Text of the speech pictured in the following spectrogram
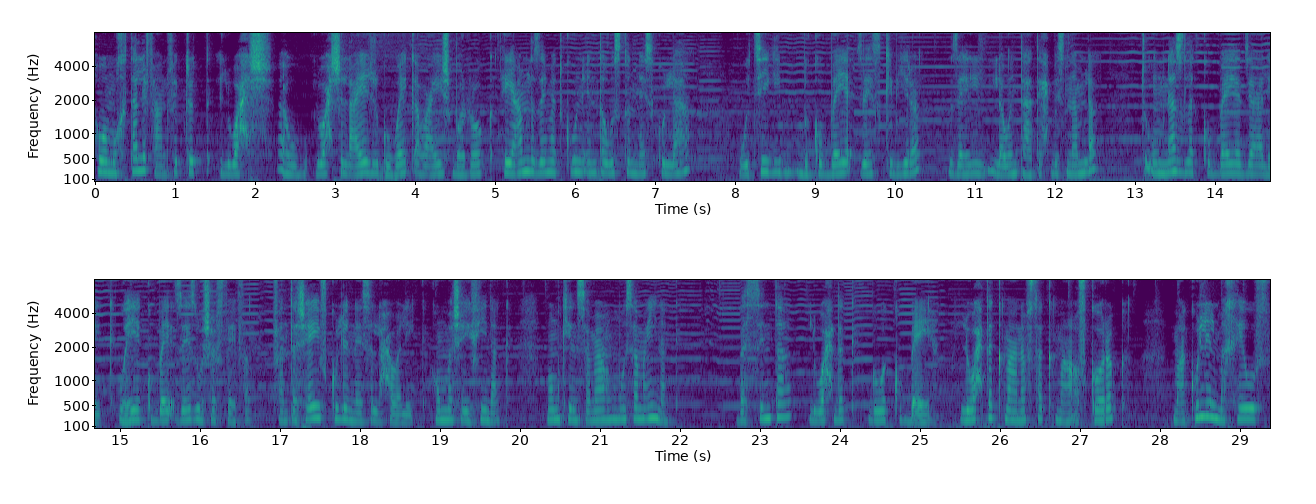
هو مختلف عن فكرة الوحش أو الوحش اللي عايش جواك أو عايش براك. هي عاملة زي ما تكون أنت وسط الناس كلها وتيجي بكوباية إزاز كبيرة زي لو أنت هتحبس نملة تقوم نازلة الكوباية دي عليك وهي كوباية إزاز وشفافة. فأنت شايف كل الناس اللي حواليك هم شايفينك ممكن سامعهم وسامعينك. بس أنت لوحدك جوا الكوباية لوحدك مع نفسك مع أفكارك مع كل المخاوف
